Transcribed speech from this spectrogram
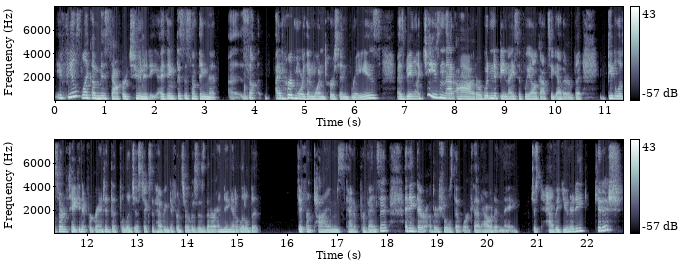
it feels like a missed opportunity. I think this is something that uh, so I've heard more than one person raise as being like, gee, isn't that odd? Or wouldn't it be nice if we all got together? But people have sort of taken it for granted that the logistics of having different services that are ending at a little bit different times kind of prevents it. I think there are other shuls that work that out and they just have a unity kiddish.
